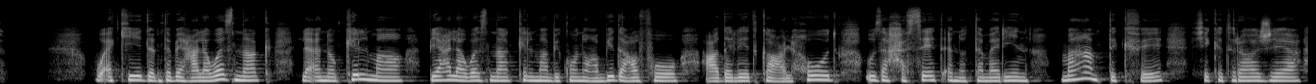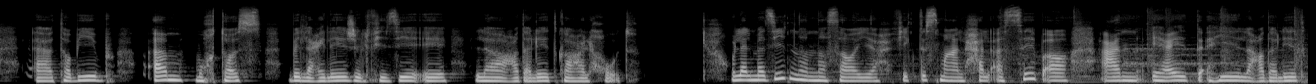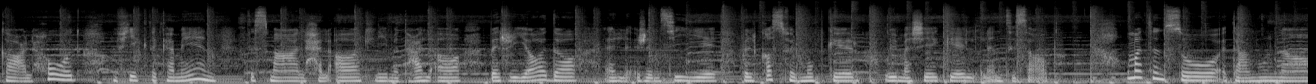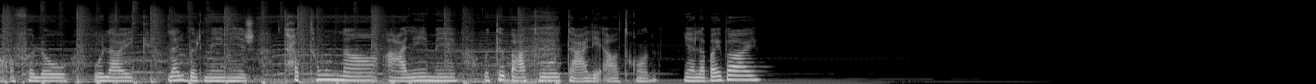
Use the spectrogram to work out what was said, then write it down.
وأكيد انتبه على وزنك لأنه كل ما بيعلى وزنك كل ما بيكونوا عم بيضعفوا عضلات قاع الحوض. وإذا حسيت أنه التمارين ما عم تكفي فيك تراجع آه، طبيب أم مختص بالعلاج الفيزيائي لعضلات قاع الحوض. وللمزيد من النصايح فيك تسمع الحلقة السابقة عن إعادة تأهيل عضلات قاع الحوض وفيك كمان تسمع الحلقات اللي متعلقة بالرياضة الجنسية بالقذف المبكر ومشاكل الانتصاب. وما تنسوا تعملوا لنا follow و like للبرنامج. تحطوا لنا علامة وتبعتوا تعليقاتكم. يلا bye bye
